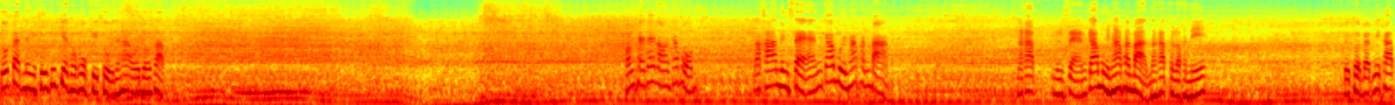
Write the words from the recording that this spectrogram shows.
0 8 1 0 7 6 6 4 0 นะฮะโอโทรศัพท์พร้อมใช้แน่นอนครับผม ราคา 195,000 บาทนะครับ195,000 บาทนะครับสำหรับคันนี้สวยๆแบบนี้ครับ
